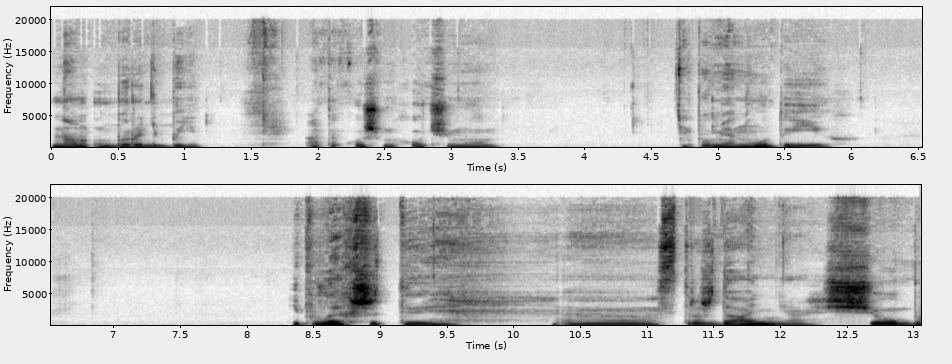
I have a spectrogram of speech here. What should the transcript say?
нам у боротьбі. А також ми хочемо пом'янути їх і полегшити страждання, щоб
